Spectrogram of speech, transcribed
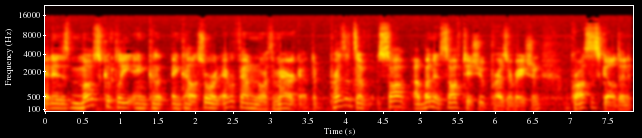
and it is most complete ankylosaurid ever found in North America. The presence of soft, abundant soft tissue preservation across the skeleton,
